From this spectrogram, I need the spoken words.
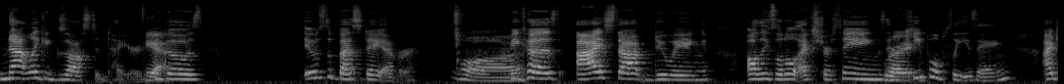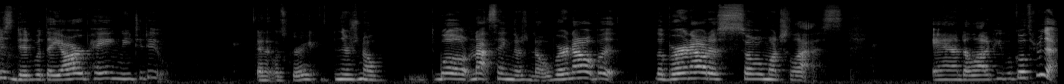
Not like exhausted tired. Yeah. He goes, It was the best day ever. Aww. Because I stopped doing all these little extra things and Right. people pleasing. I just did what they are paying me to do. and it was great. And there's no, well, not saying there's no burnout, but the burnout is so much less. And a lot of people go through that.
